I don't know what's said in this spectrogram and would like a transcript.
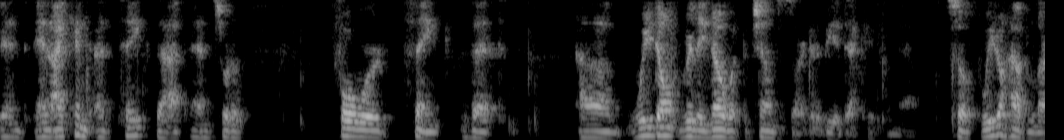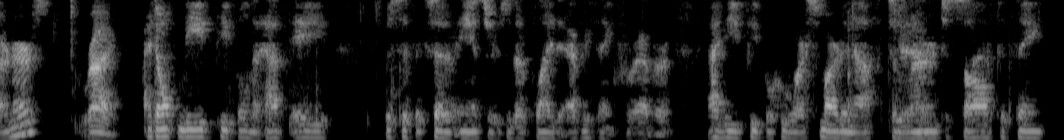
and and I can uh, take that and sort of forward think that um, we don't really know what the challenges are going to be a decade from now. So if we don't have learners, Right. I don't need people that have a specific set of answers that apply to everything forever. I need people who are smart enough to Yeah. learn, to solve, to think,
